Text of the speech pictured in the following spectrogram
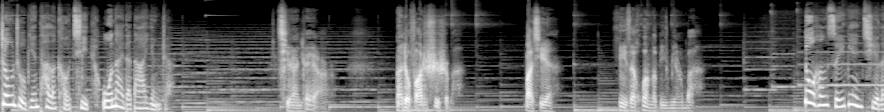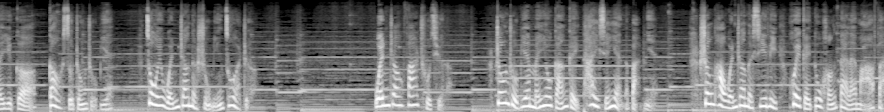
钟主编叹了口气，无奈的答应着。既然这样，那就发着试试吧。马西，你再换个笔名吧。杜恒随便取了一个，告诉钟主编，作为文章的署名作者。文章发出去了，钟主编没有敢给太显眼的版面，生怕文章的犀利会给杜恒带来麻烦。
